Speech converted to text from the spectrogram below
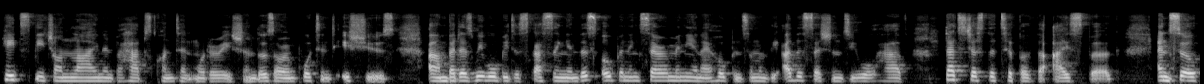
hate speech online and perhaps content moderation. Those are important issues. Um, but as we will be discussing in this opening ceremony, and I hope in some of the other sessions you will have, that's just the tip of the iceberg. And so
